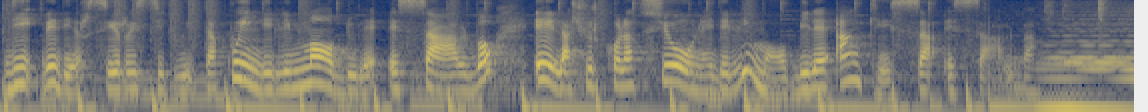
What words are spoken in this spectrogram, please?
di vedersi restituita. Quindi l'immobile è salvo e la circolazione dell'immobile anch'essa è salva.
